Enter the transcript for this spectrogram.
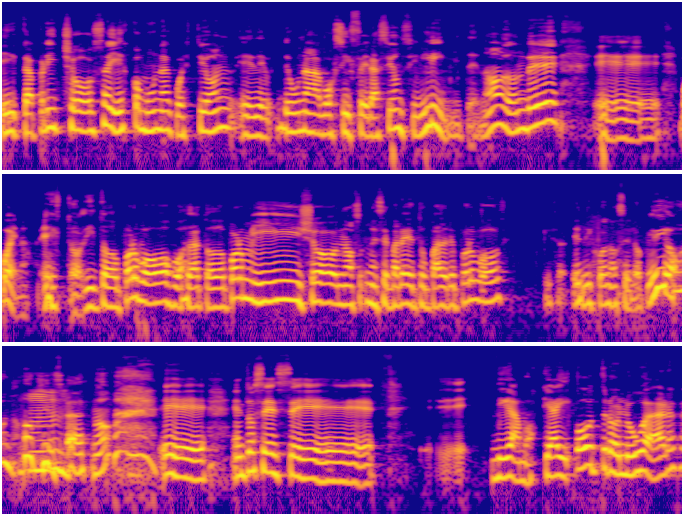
eh, caprichosa, y es como una cuestión eh, de, una vociferación sin límite, ¿no? Donde, bueno, esto, di todo por vos, vos da todo por mí, yo no, me separé de tu padre por vos, quizás el hijo no se lo pidió, ¿no? Mm. Quizás, ¿no? entonces, digamos que hay otro lugar,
